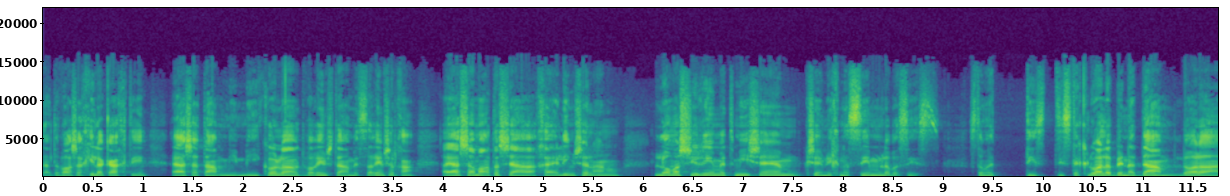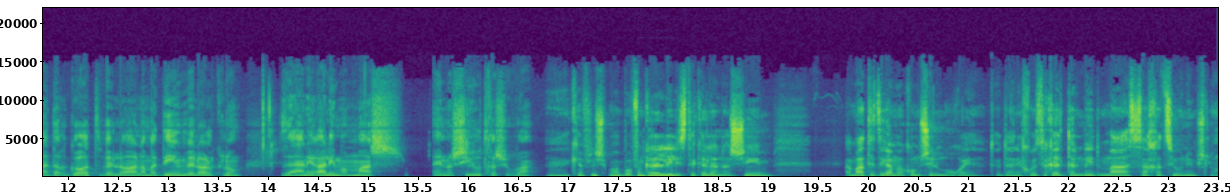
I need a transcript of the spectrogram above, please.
הדבר שהכי לקחתי, היה שאתה, מכל הדברים שאתה, המסרים שלך, היה שאמרת שהחיילים שלנו לא משאירים את מי שהם כשהם נכנסים לבסיס. זאת אומרת, תסתכלו על הבן אדם, לא על הדרגות ולא על המדים ולא על כלום. זה היה נראה לי ממש אנושיות חשובה. כיף לשמוע. באופן כללי, להסתכל על אנשים... אמרתי את זה גם במקום של מורה, אתה יודע, אני יכול להסתכל על תלמיד, מה סך הציונים שלו,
